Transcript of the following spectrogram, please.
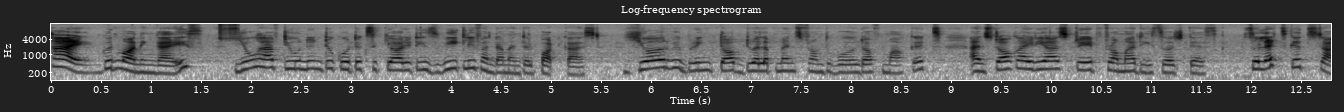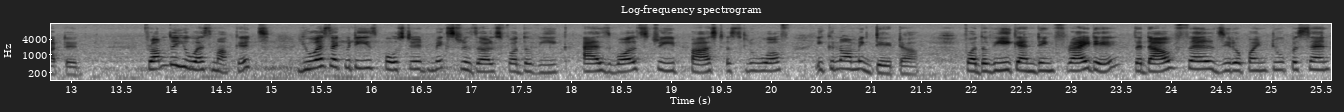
Hi, good morning, guys. You have tuned into Kotak Securities weekly fundamental podcast. Here we bring top developments from the world of markets and stock ideas straight from our research desk. So let's get started. From the US markets, US equities posted mixed results for the week as Wall Street passed a slew of economic data. For the week ending Friday, the Dow fell 0.2%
